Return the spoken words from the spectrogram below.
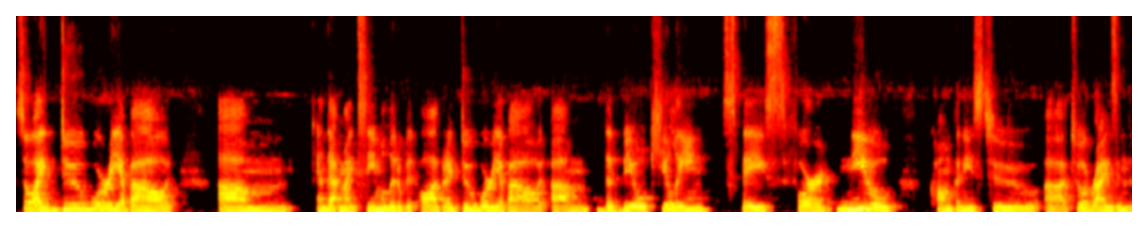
So I do worry about, um, and that might seem a little bit odd, but I do worry about um, the bill killing space for new companies to uh, to arise in the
